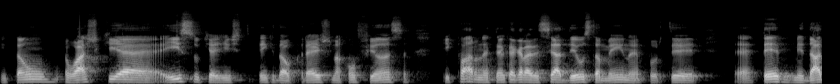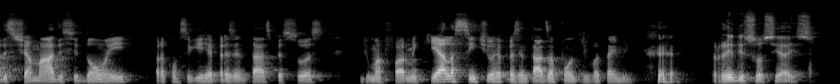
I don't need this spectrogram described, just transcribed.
Então, eu acho que é isso que a gente tem que dar o crédito, na confiança. E, claro, né, tenho que agradecer a Deus também, né, por ter, é, ter me dado esse chamado, esse dom aí, para conseguir representar as pessoas de uma forma em que elas se sentiam representadas a ponto de votar em mim. Redes sociais.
